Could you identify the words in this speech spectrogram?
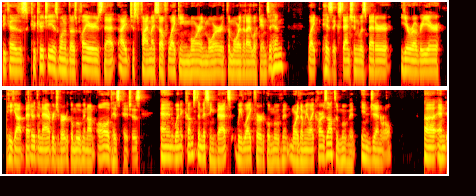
because Kikuchi is one of those players that I just find myself liking more and more the more that I look into him. Like his extension was better year over year. He got better than average vertical movement on all of his pitches. And when it comes to missing bats, we like vertical movement more than we like horizontal movement in general. Uh, and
